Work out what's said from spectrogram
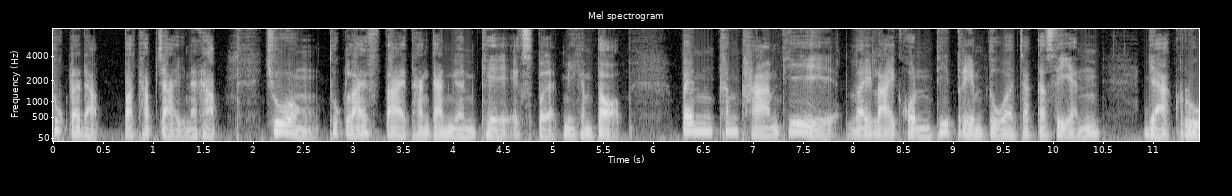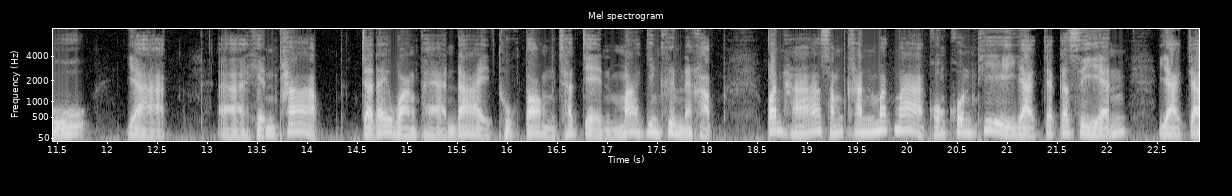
ทุกระดับ ประทับใจนะครับ ช่วงทุกไลฟ์สไตล์ทางการเงิน K Expert มีคำตอบ เป็นคำถามที่หลาย ๆ คนที่เตรียมตัวจะเกษียณ อยากรู้ อยากเอ่อเห็นภาพจะได้วางแผนได้ถูกต้องชัดเจนมากยิ่งขึ้นนะครับ ปัญหาสำคัญมาก ๆ ของคนที่อยากจะเกษียณ อยากจะ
